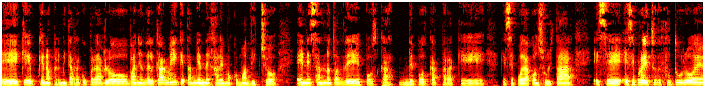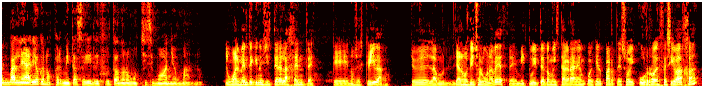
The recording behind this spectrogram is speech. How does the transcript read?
eh, que, que nos permita recuperar los baños del Carmen y que también dejaremos, como has dicho, en esas notas de podcast, de podcast para que, que se pueda consultar ese, ese proyecto de futuro en balneario que nos permita seguir disfrutándolo muchísimos años más. ¿no? Igualmente quiero insistir a la gente que nos escriba. Yo ya lo hemos dicho alguna vez, en mi Twitter o mi Instagram, en cualquier parte soy curro F baja.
